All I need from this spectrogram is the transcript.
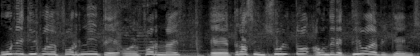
un equipo de Fornite o de Fortnite eh, tras insulto a un directivo de Epic Games.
